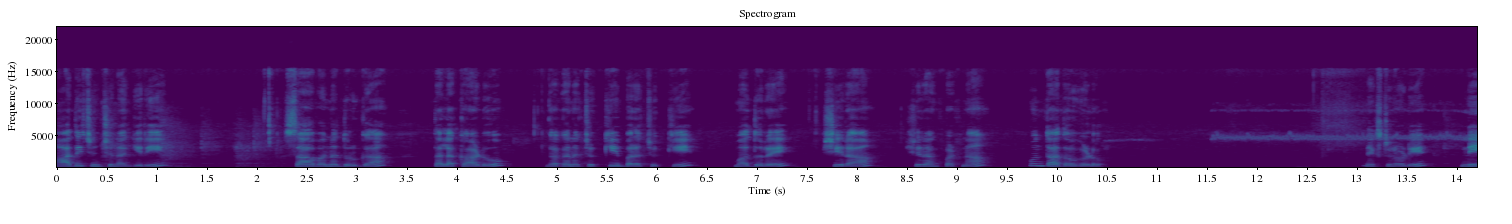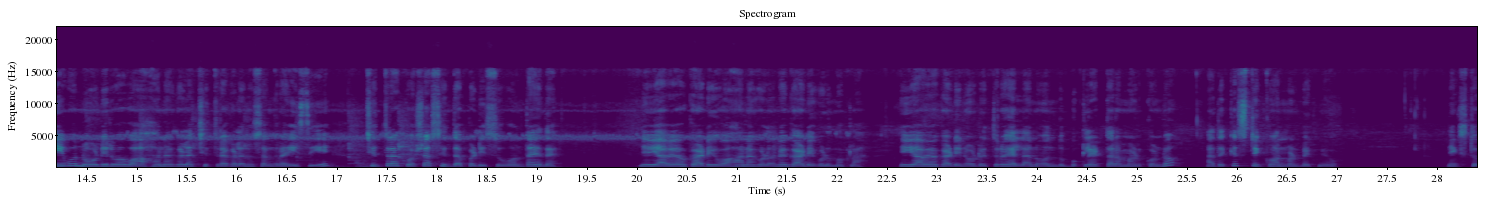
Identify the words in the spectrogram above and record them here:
ಆದಿಚುಂಚನಗಿರಿ, ಸಾವನದುರ್ಗ, ತಲಕಾಡು, ಗಗನಚುಕ್ಕಿ, ಬರಚುಕ್ಕಿ, ಮಧುರೈ, ಶಿರಾ ಶ್ರೀರಂಗಪಟ್ಟಣ ಮುಂತಾದವುಗಳು. ನೆಕ್ಸ್ಟ್ ನೋಡಿ. ನೀವು ನೋಡಿರುವ ವಾಹನಗಳ ಚಿತ್ರಗಳನ್ನು ಸಂಗ್ರಹಿಸಿ ಚಿತ್ರಕೋಶ ಸಿದ್ಧಪಡಿಸು ಅಂತ ಇದೆ. ನೀವು ಯಾವ್ಯಾವ ಗಾಡಿ ವಾಹನಗಳು ಅಂದರೆ ಗಾಡಿಗಳು ಮಕ್ಕಳ. ಯಾವ್ಯಾವ ಗಾಡಿ ನೋಡಿರ್ತೀರೋ ಎಲ್ಲನೂ ಒಂದು ಬುಕ್ಲೆಟ್ ಥರ ಮಾಡಿಕೊಂಡು ಅದಕ್ಕೆ ಸ್ಟಿಕ್ ಆನ್ ಮಾಡಬೇಕು ನೀವು. ನೆಕ್ಸ್ಟು,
